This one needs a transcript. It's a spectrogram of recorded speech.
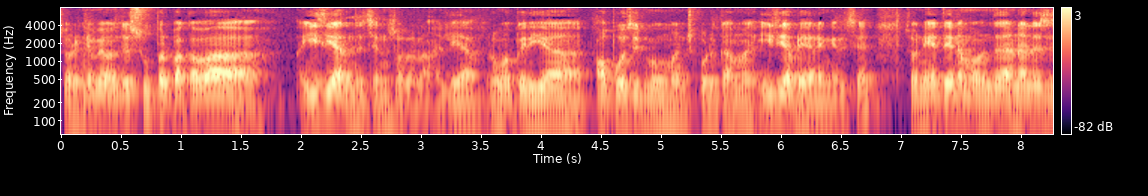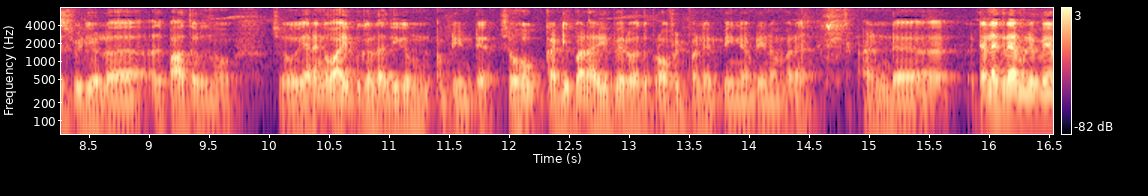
ஸோ ரெண்டுமே வந்து சூப்பர் பக்காவாக ஈஸியாக இருந்துச்சுன்னு சொல்லலாம் இல்லையா? ரொம்ப பெரிய ஆப்போசிட் மூவ்மெண்ட்ஸ் கொடுக்காம ஈஸியாக அப்படியே இறங்கிருச்சு. ஸோ நேற்றே நம்ம வந்து அனாலிசிஸ் வீடியோவில் அது பார்த்துருந்தோம். ஸோ இறங்க வாய்ப்புகள் அதிகம் அப்படின்ட்டு. ஸோ ஹோப் கண்டிப்பாக நிறைய பேர் வந்து ப்ராஃபிட் பண்ணியிருப்பீங்க அப்படின்னு நம்புகிறேன் அண்டு டெலகிராம்லேயுமே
